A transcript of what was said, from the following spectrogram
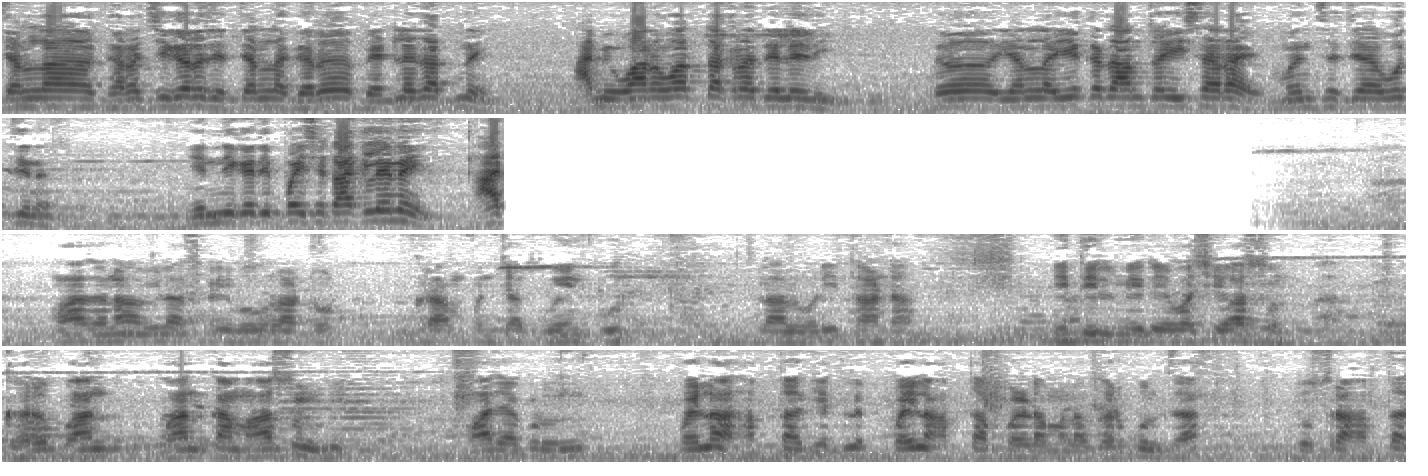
त्यांना घराची गरज आहे. त्यांना घरं भेटल्या जात नाही. आम्ही वारंवार तक्रार दिलेली. तर यांना एकच आमचा इशारा आहे मनसेच्या वतीनं. यांनी कधी पैसे टाकले नाही. माझं नाव विलास हरिभाऊ राठोड ग्रामपंचायत गोविंदपूर लालवाडी तांडा. येथील मी रेवाशी असून घर बांध बांधकाम असून बी माझ्याकडून पहिला हप्ता घेतलं पहिला हप्ता पडला मला घरकुलचा दुसरा हप्ता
